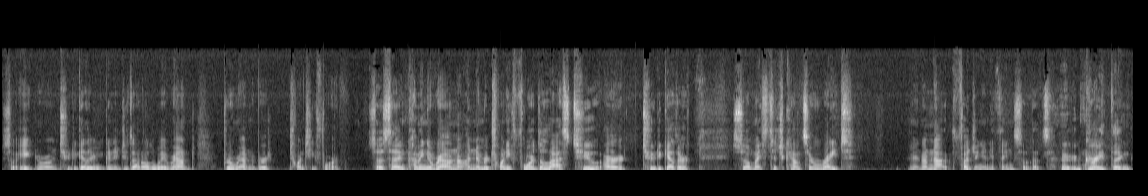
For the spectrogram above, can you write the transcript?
So eight in a row and two together and you're gonna do that all the way around for round number 24. So as I'm coming around on number 24 the last two are two together. So my stitch counts are right and I'm not fudging anything so that's a great thing.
